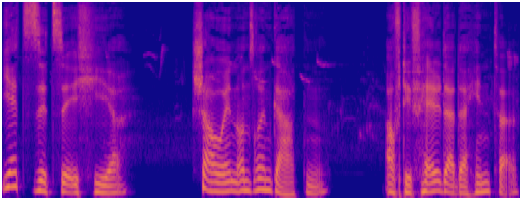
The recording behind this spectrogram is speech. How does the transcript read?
Jetzt sitze ich hier, schaue in unseren Garten, auf die Felder dahinter.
